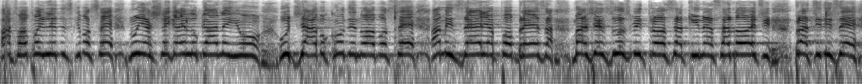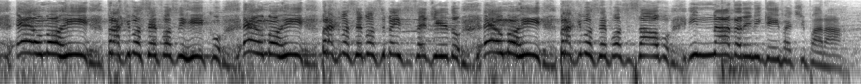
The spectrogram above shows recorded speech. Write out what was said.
A sua família disse que você não ia chegar em lugar nenhum. O diabo condenou a você a miséria e a pobreza. Mas Jesus me trouxe aqui nessa noite para te dizer: Eu morri para que você fosse rico. Eu morri para que você fosse bem sucedido. Eu morri para que você fosse salvo. E nada nem ninguém vai te parar.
